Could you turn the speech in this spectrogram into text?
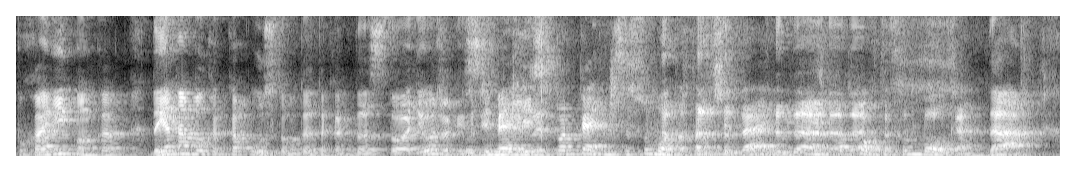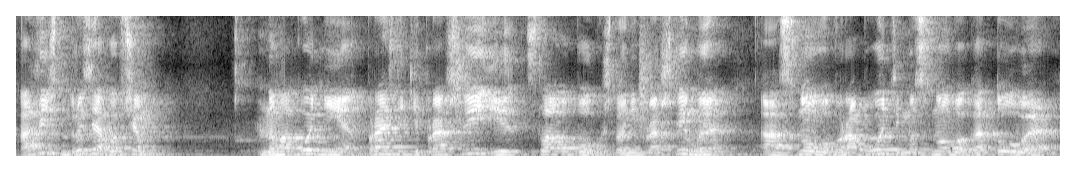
Пуховик, он как... Да я там был как капуста, вот это, когда 100 одежек. У тебя есть под пятница, суббота торчит, да? Да, да, да. кофта, футболка. Да, отлично, друзья, в общем, новогодние праздники прошли, и слава богу, что они прошли, мы а, снова в работе, мы снова готовы,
